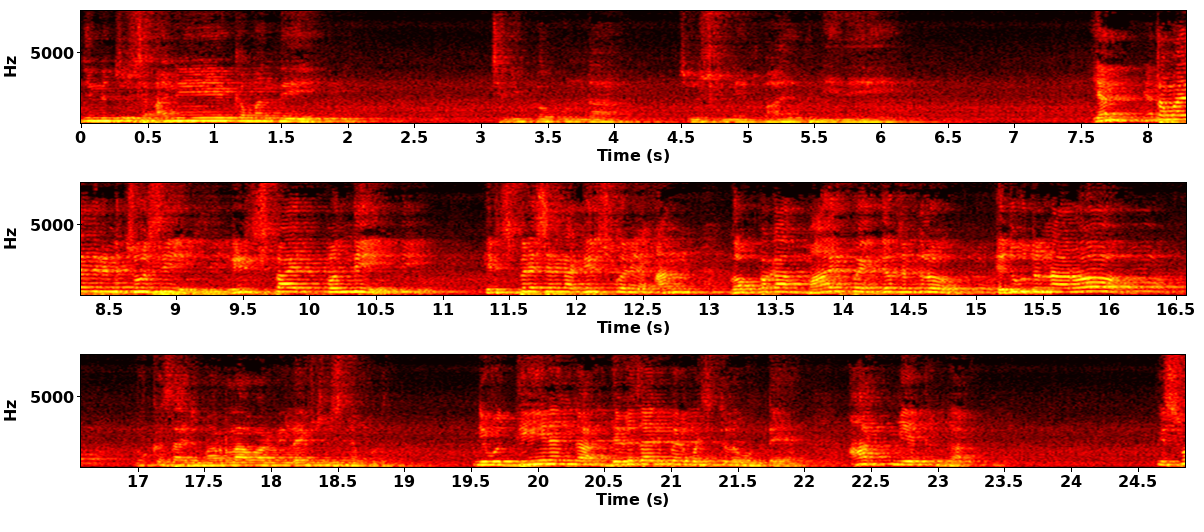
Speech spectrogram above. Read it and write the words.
నిన్ను చూసి అనేక మంది చెడిపోకుండా చూసుకునే బాధ్యత నీదే. ఎంతమంది నిన్ను చూసి ఇన్స్పైర్ పొంది ఇన్స్పిరేషన్గా తీసుకొని అన్ గొప్పగా మారిపోయి దేవుడు ఎదుగుతున్నారో? ఒక్కసారి మరలా వారిని లైఫ్ చూసినప్పుడు నీవు దీనంగా దిగజారిపోయిన పరిస్థితిలో ఉంటే ఆత్మీయకంగా విశ్వ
